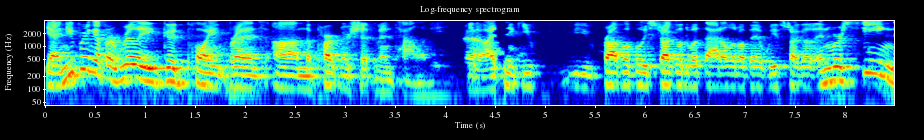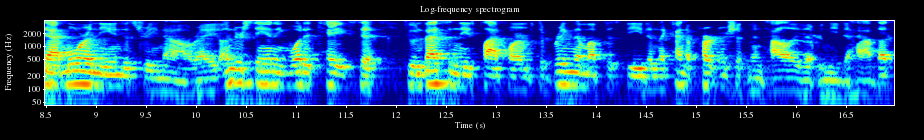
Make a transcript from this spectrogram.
Yeah, and you bring up a really good point, Brent, on the partnership mentality. You know, I think you've you've probably struggled with that a little bit. We've struggled, and we're seeing that more in the industry now, right? Understanding what it takes to to invest in these platforms, to bring them up to speed, and the kind of partnership mentality that we need to have. That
